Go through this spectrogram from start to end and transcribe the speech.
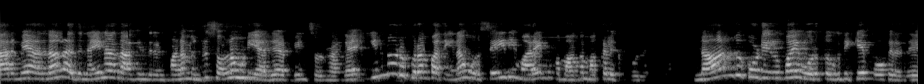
யாருமே. அதனால அது நயினார் நாகேந்திரன் பணம் என்று சொல்ல முடியாது அப்படின்னு சொல்றாங்க. இன்னொரு புறம் பாத்தீங்கன்னா ஒரு செய்தி மறைமுகமாக மக்களுக்கு போகுது. நான்கு கோடி ரூபாய் ஒரு தொகுதிக்கே போகிறது.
